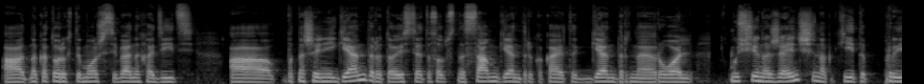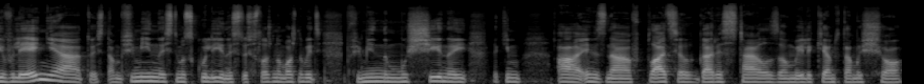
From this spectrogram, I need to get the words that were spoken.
а, на которых ты можешь себя находить а, в отношении гендера, то есть это, собственно, сам гендер, какая-то гендерная роль, мужчина-женщина, какие-то проявления, то есть там феминность, маскулинность, то есть сложно можно быть феминным мужчиной, таким, а, я не знаю, в платьях Гарри Стайлзом или кем-то там еще,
